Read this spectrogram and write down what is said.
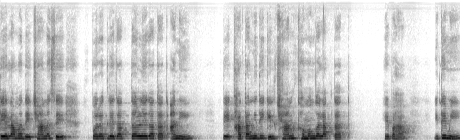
तेलामध्ये छान असे परतले जात तळले जातात आणि ते खाताना देखील छान खमंग लागतात. हे पहा. इथे मी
